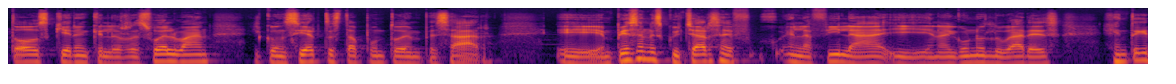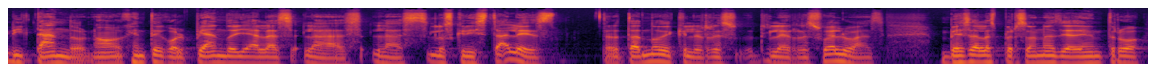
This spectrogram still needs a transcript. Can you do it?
todos quieren que les resuelvan, el concierto está a punto de empezar. y empiezan a escucharse en la fila y en algunos lugares gente gritando, ¿no? Gente golpeando ya las, las, las, los cristales, tratando de que les, les resuelvas. Ves a las personas de adentro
